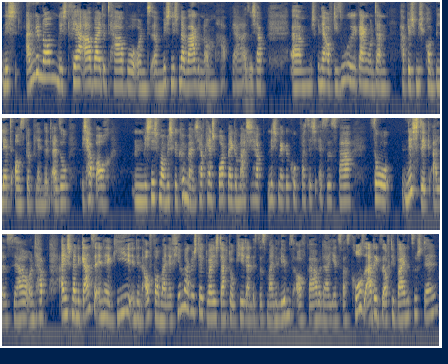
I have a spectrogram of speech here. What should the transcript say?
nicht angenommen, nicht verarbeitet habe und äh, mich nicht mehr wahrgenommen habe. Ja, also ich habe, ähm, ich bin ja auf die Suche gegangen und dann habe ich mich komplett ausgeblendet. Also ich habe auch hm, mich nicht mehr um mich gekümmert. Ich habe keinen Sport mehr gemacht. Ich habe nicht mehr geguckt, was ich esse. Es war so nichtig alles, ja, und habe eigentlich meine ganze Energie in den Aufbau meiner Firma gesteckt, weil ich dachte, okay, dann ist das meine Lebensaufgabe, da jetzt was Großartiges auf die Beine zu stellen.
